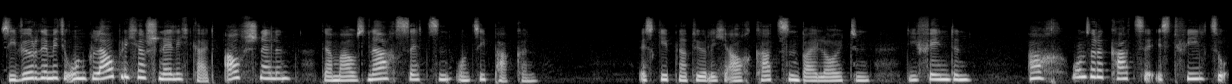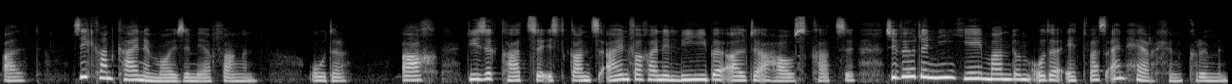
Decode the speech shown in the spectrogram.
Sie würde mit unglaublicher Schnelligkeit aufschnellen, der Maus nachsetzen und sie packen. Es gibt natürlich auch Katzen bei Leuten, die finden, Ach, unsere Katze ist viel zu alt, sie kann keine Mäuse mehr fangen. Oder Ach, diese Katze ist ganz einfach eine liebe alte Hauskatze, sie würde nie jemandem oder etwas ein Härchen krümmen.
